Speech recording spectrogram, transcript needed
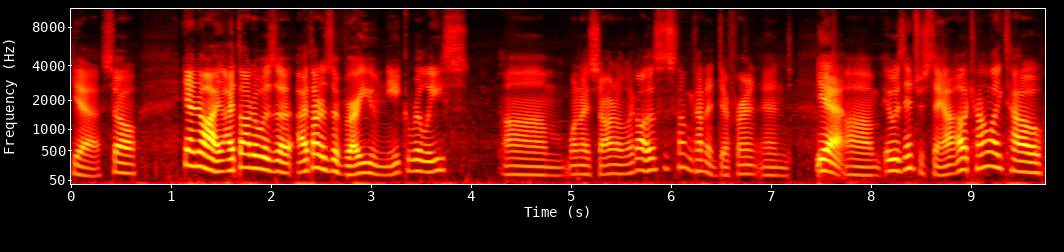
Yeah. So, yeah, no, I, I thought it was a I thought it was a very unique release. Um, when I started, I was like, oh, this is something kind of different, and Yeah. um, it was interesting. I, I kind of liked how,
